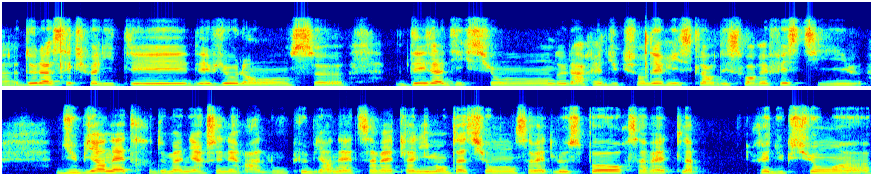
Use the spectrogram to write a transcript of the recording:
euh, de la sexualité, des violences, euh, des addictions, de la réduction des risques lors des soirées festives, du bien-être de manière générale. Donc le bien-être, ça va être l'alimentation, ça va être le sport, ça va être la réduction,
